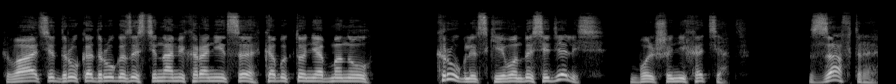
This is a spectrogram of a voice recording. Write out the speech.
Хватит друг от друга за стенами храниться, кабы кто не обманул. Круглицкие вон досиделись, больше не хотят. Завтра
